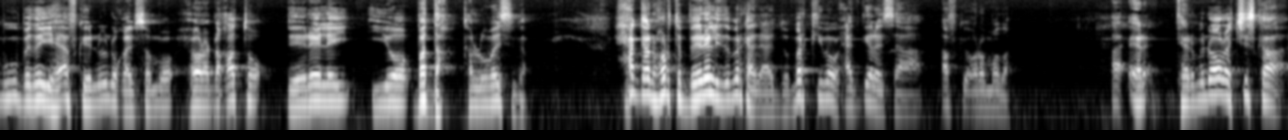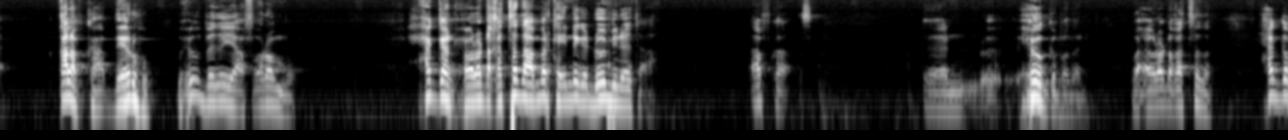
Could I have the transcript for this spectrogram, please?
buu u badan yahay afkeennu inuu qaybsamo xoolo dhaqato beereley iyo badda kalluumaysiga. Xaggan horta beeraleyda markaad aado markiiba waxaad gelaysaa afkii oromada. Er- terminologiska qalabka beeruhu wuxuu u badan yahay af oromo. Xaggan xoolo dhaqatada marka innaga dominant ah. Afka een, xoogga badan waa xoolo dhaqatada. Xagga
